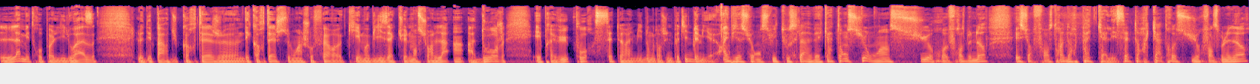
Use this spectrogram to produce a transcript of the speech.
la métropole lilloise. Le départ du cortège, euh, des cortèges, selon un chauffeur euh, qui est mobilisé actuellement sur l'A1 à Dourges, est prévu pour 7h30, donc dans une petite demi-heure. Et bien sûr, on suit tout cela avec attention hein, sur France Bleu Nord et sur France 3 Nord-Pas-de-Calais. 7h04 sur France Bleu Nord.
